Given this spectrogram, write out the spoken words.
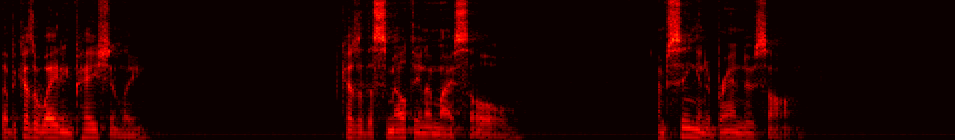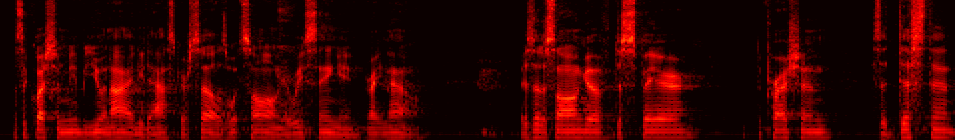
But because of waiting patiently, because of the smelting of my soul, I'm singing a brand new song. That's a question maybe you and I need to ask ourselves. What song are we singing right now? Is it a song of despair, depression? Is it distant?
